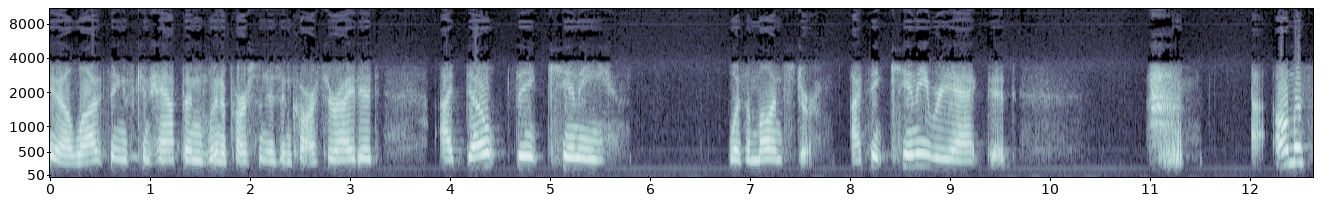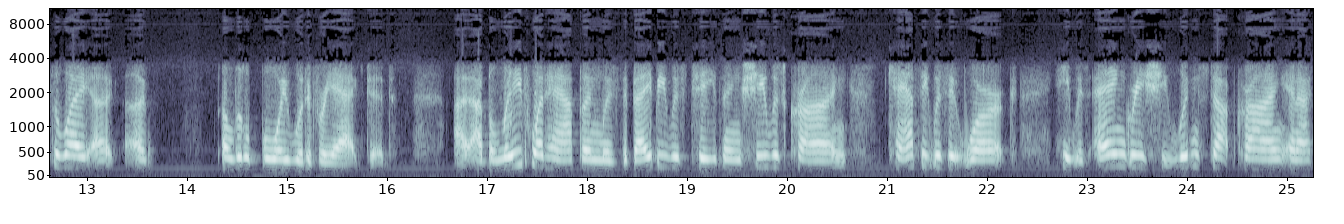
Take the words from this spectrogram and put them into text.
you know a lot of things can happen when a person is incarcerated. I don't think Kenny was a monster. I think Kenny reacted almost the way a, a, a little boy would have reacted. I, I believe what happened was the baby was teething, she was crying, Kathy was at work, he was angry, she wouldn't stop crying, and I,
